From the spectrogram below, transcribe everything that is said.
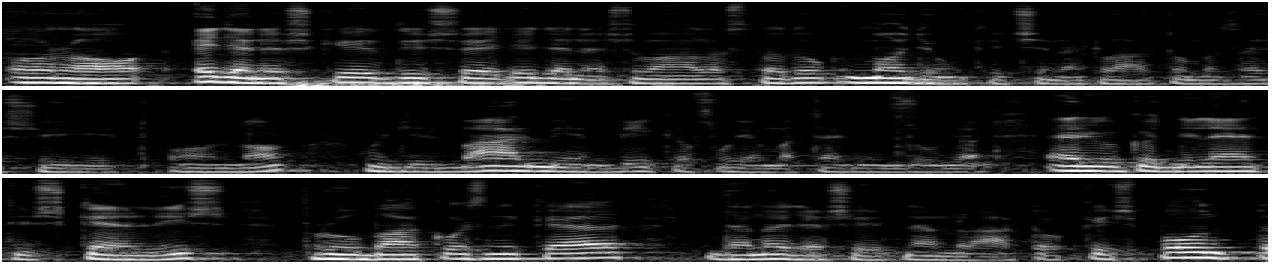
arra egyenes kérdésre egy egyenes választ adok, nagyon kicsinek látom az esélyét annak, hogy itt bármilyen béke folyamat elinduljon. Erőködni lehet és kell is, próbálkozni kell, de nagy esélyt nem látok. És pont,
